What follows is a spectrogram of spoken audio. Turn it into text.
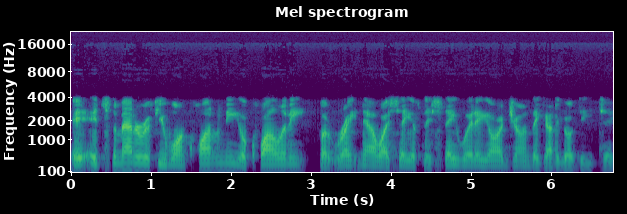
it's the matter if you want quantity or quality. But right now, I say if they stay where they are, John, they got to go DT.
